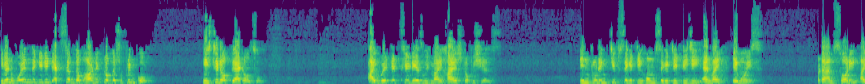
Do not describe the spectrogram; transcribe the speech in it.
even when they didn't accept the verdict of the Supreme Court. Instead of that also, I waited three days with my highest officials, including Chief Secretary, Home Secretary, DG, and my MOS. But I am sorry, I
